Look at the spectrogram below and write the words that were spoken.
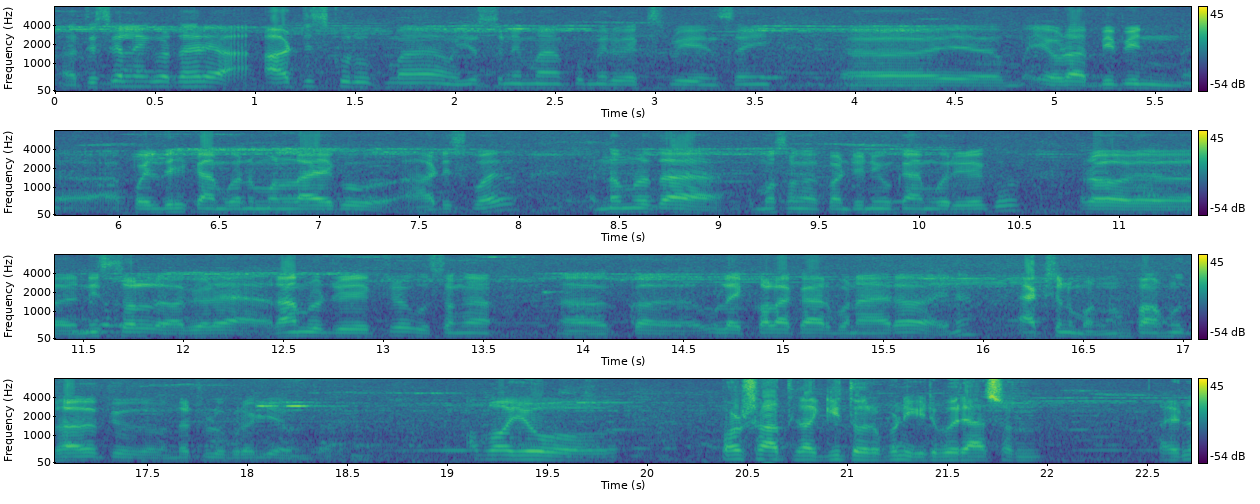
त्यस कारणले गर्दाखेरि आर्टिस्टको रूपमा यो सिनेमाको मेरो एक्सपिरियन्स चाहिँ एउटा विपिन अ, पहिलेदेखि काम गर्न मन लागेको आर्टिस्ट भयो। नम्रता मसँग कन्टिन्यू काम गरिरहेको र निश्चल अब एउटा राम्रो डिरेक्टर उसँग उसलाई कलाकार बनाएर होइन एक्सन भन्नु पाउनु त त्योभन्दा ठुलो कुरा के हुन्छ अब यो प्रसादका गीतहरू पनि हिट भइरहेछन् होइन?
